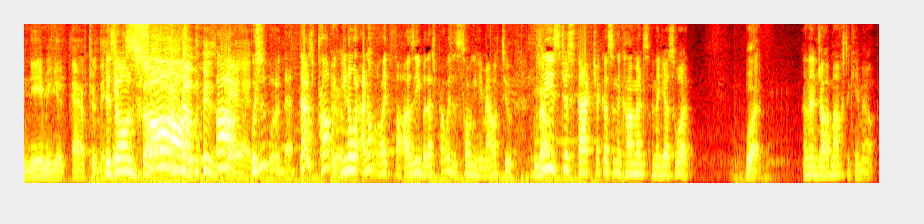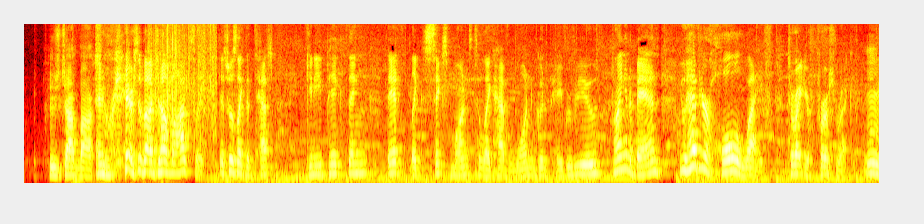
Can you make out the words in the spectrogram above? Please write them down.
naming it after the His own song, song, his Ah, which is that, that's probably Yeah. you know what I don't like Fozzy, but that's probably the song he came out to. Please just fact check us in the comments, and then guess what? what? And then Jon Moxley came out. Who's Jon Moxley? And who cares about Jon Moxley? This was like the test guinea pig thing. They had like six months to like have one good pay per view. Playing in a band, you have your whole life to write your first record, Mm.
